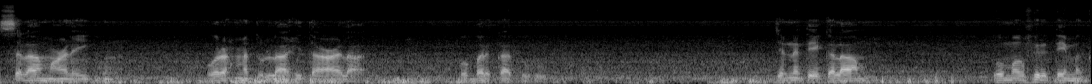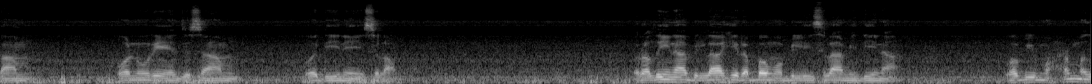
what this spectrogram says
السلام عليكم ورحمة الله تعالى وبركاته جنت کلام و مغفرت مقام و نور اجسام و دین اسلام رضينا بالله ربا وبالإسلام دينا وبمحمد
